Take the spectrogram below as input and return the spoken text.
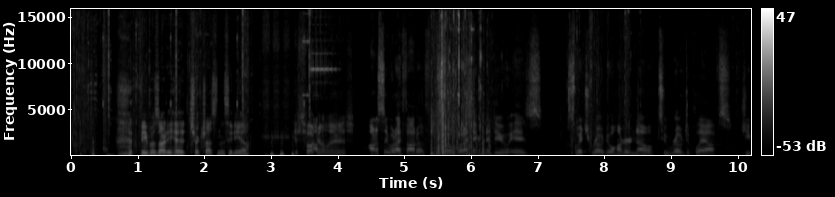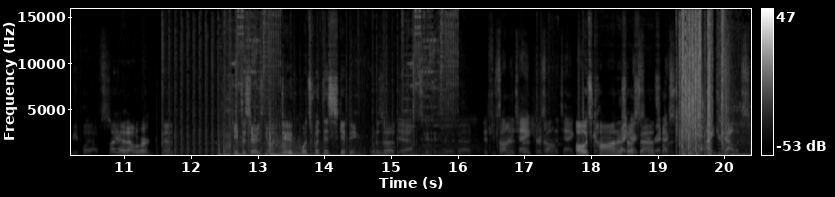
People's already hit trick shots in the CDL. It's fucking I'm- hilarious. Honestly, what I thought of. So what I think I'm gonna do is switch road to 100 and 0 to road to playoffs, GB playoffs. Oh yeah, that would work. Yeah. Keep the series going, dude. What's with this skipping? What is that? Yeah, I'm skipping really bad. It's He's on the tank. best right on the tank. Oh, it's Connor, right so next to you, right next to you. Behind you, Dallas.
